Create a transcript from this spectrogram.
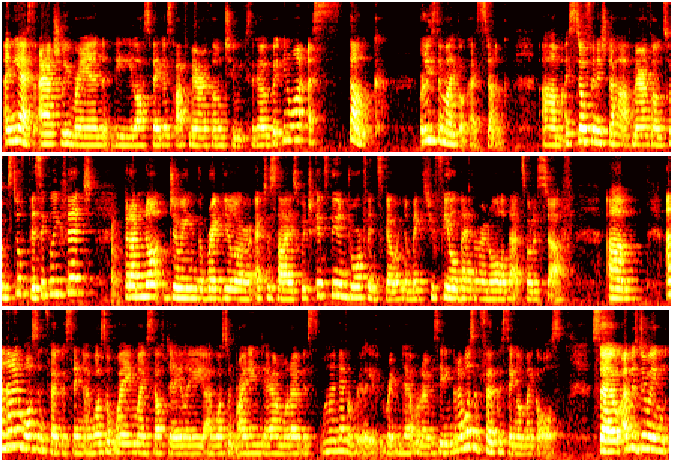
And yes, I actually ran the Las Vegas half marathon two weeks ago, but you know what? I stunk. Or at least in my book, I stunk. Um, I still finished a half marathon, so I'm still physically fit, but I'm not doing the regular exercise, which gets the endorphins going and makes you feel better and all of that sort of stuff. Um, and then I wasn't focusing. I wasn't weighing myself daily. I wasn't writing down what I was, well, I never really written down what I was eating, but I wasn't focusing on my goals. So I was doing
